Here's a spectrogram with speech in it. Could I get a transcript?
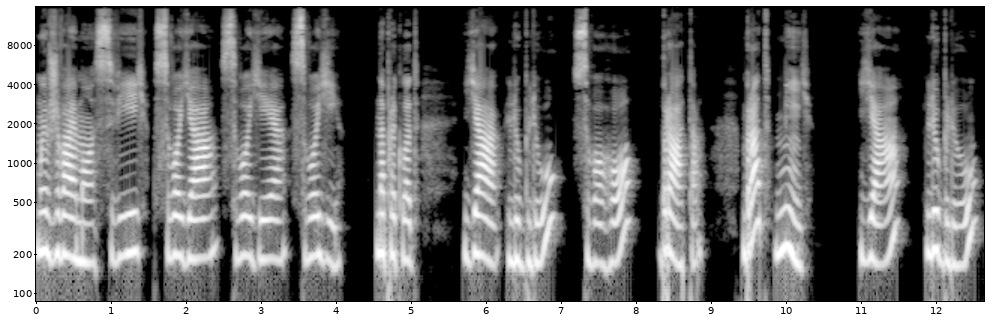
Ми вживаємо свій, своя, своє, свої. Наприклад, я люблю свого брата. Брат мій. Я люблю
